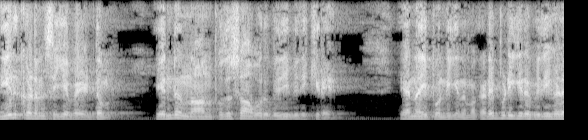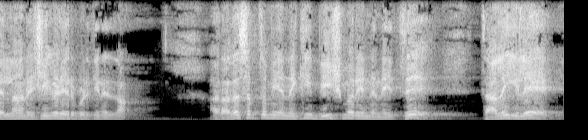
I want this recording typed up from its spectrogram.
நீர்க்கடன் செய்ய வேண்டும் என்று நான் புதுசா ஒரு விதி விதிக்கிறேன். ஏன்னா இப்போ இன்னைக்கு நம்ம கடைபிடிக்கிற விதிகள் எல்லாம் ரிஷிகள் ஏற்படுத்தினது தான் ரதசப்தமி அன்னைக்கு பீஷ்மரை நினைத்து தலையிலே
